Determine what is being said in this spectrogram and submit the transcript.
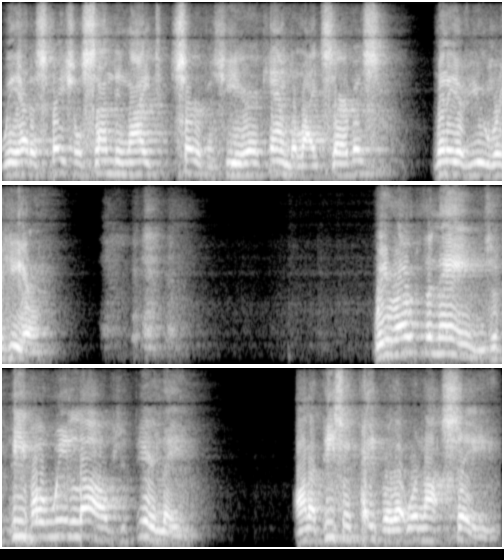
we had a special Sunday night service here, a candlelight service. Many of you were here. We wrote the names of people we loved dearly on a piece of paper that were not saved.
